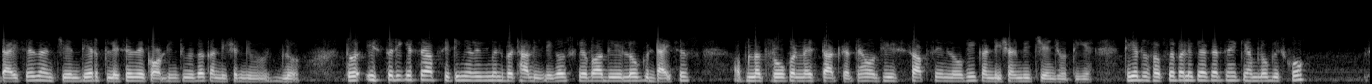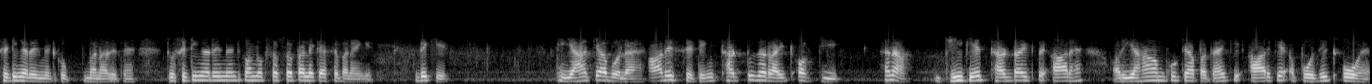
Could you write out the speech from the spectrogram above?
dices and change their places according to the condition below तो इस तरीके से आप सिटिंग अरेंजमेंट बैठा लीजिएगा। उसके बाद ये लोग डाइसेस अपना थ्रो करना स्टार्ट करते हैं और उसी हिसाब से इन लोगों की कंडीशन भी चेंज होती है। ठीक है? तो सबसे पहले क्या करते हैं कि हम लोग इसको सिटिंग अरेंजमेंट को बना देते हैं। तो सिटिंग अरेंजमेंट को हम लोग सबसे पहले कैसे बनाएँगे? देखिए, यहाँ क्या बोला है? R is sitting third to the right of G है ना? जी के थर्ड राइट पे आर है, और यहाँ हमको क्या पता है कि आर के अपोजिट ओ है।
